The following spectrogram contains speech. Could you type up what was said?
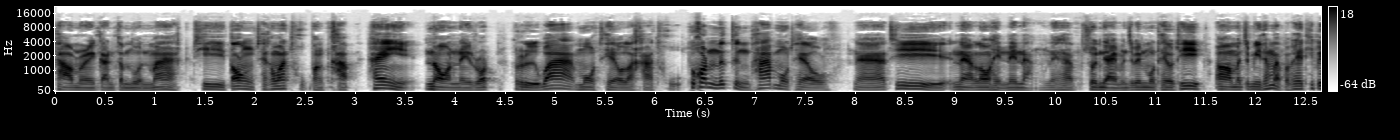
ชาวอเมริกันจำนวนมาก ที่ต้องใช้คำว่าถูกบังคับให้นอนในรถ หรือว่าโมเทลราคาถูก ทุกคนนึกถึงภาพโมเทล นะที่เนี่ยเราเห็นในหนังนะครับ ส่วนใหญ่มันจะเป็นโมเทลที่เออมันจะมีทั้งแบบประเภทที่ไป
